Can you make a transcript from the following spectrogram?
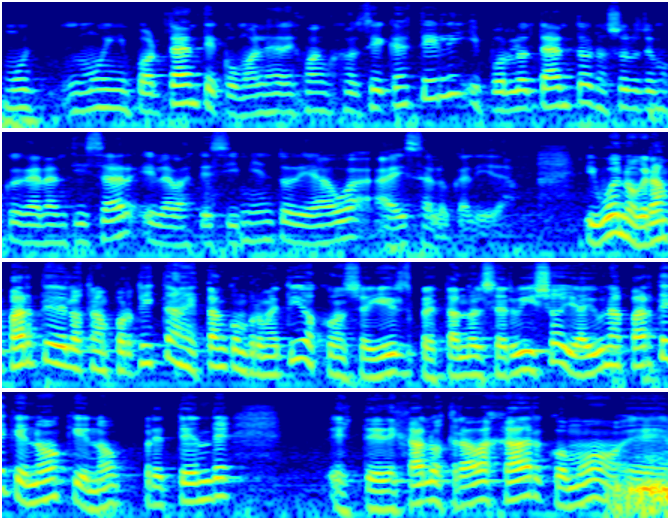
muy, importante como la de Juan José Castelli y por lo tanto nosotros tenemos que garantizar el abastecimiento de agua a esa localidad. Y bueno, gran parte de los transportistas están comprometidos con seguir prestando el servicio y hay una parte que no, que no pretende este, dejarlos trabajar como eh,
